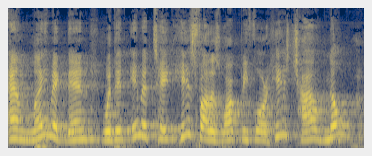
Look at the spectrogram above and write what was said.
And Lamech then would then imitate his father's walk before his child Noah.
